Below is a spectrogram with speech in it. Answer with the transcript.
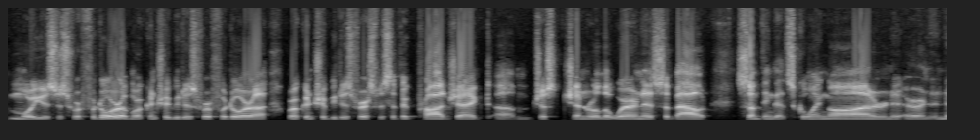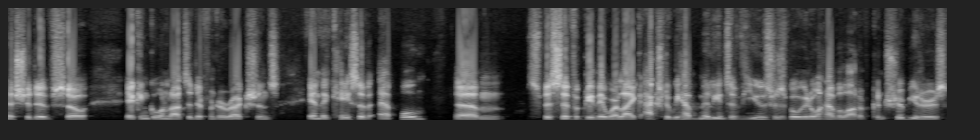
more users for Fedora, more contributors for Fedora, more contributors for a specific project, um, just general awareness about something that's going on or an, or an, initiative. So it can go in lots of different directions. In the case of EPEL, um, specifically they were like actually we have millions of users but we don't have a lot of contributors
